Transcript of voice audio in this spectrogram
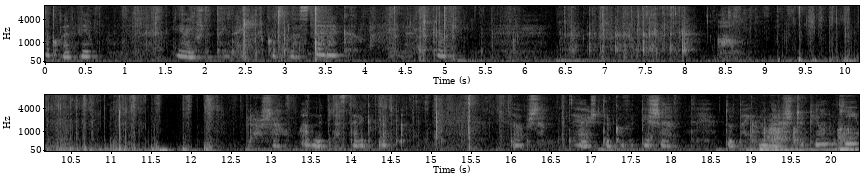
Dokładnie. Ja już tutaj daję tylko plasterek. Chwileczkę. O. Proszę, ładny plasterek, prawda? Dobrze, to ja już tylko wypiszę tutaj numer szczepionki,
